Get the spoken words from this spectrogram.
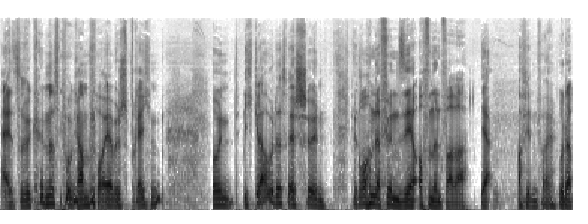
Also wir können das Programm vorher besprechen. Und ich glaube, das wäre schön. Wir brauchen dafür einen sehr offenen Pfarrer. Ja, auf jeden Fall. Oder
